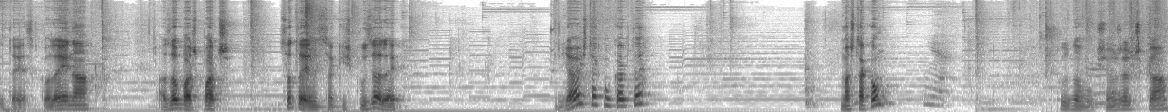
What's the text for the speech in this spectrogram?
Tutaj jest kolejna. A zobacz, patrz. Co to jest? Jakiś puzelek. Widziałeś taką kartę? Masz taką? Nie. Tu znowu książeczka.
